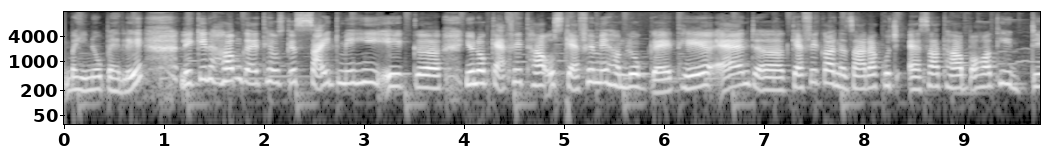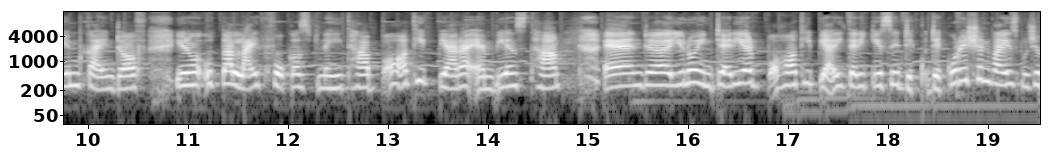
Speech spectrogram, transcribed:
महीनों पहले। लेकिन हम गए थे उसके साइड में ही एक यू नो कैफ़े था। उस कैफ़े में हम लोग गए थे। एंड कैफ़े का नज़ारा कुछ ऐसा था। बहुत ही dim kind of you know उतना लाइट फोकस्ड नहीं था। बहुत ही प्यारा एम्बियंस था। एंड यू नो इंटीरियर बहुत ही प्यारी तरीके से डेकोरेशन वाइज मुझे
